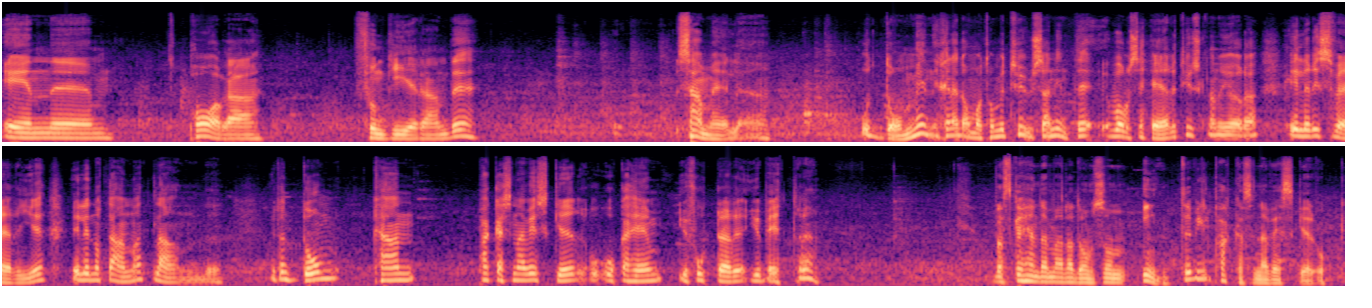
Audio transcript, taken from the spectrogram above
en eh, para fungerande samhälle och de människorna de har ta med tusan inte vare sig här i Tyskland att göra eller i Sverige eller något annat land. Utan de kan packa sina väskor och åka hem ju fortare ju bättre. Vad ska hända med alla de som inte vill packa sina väskor och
